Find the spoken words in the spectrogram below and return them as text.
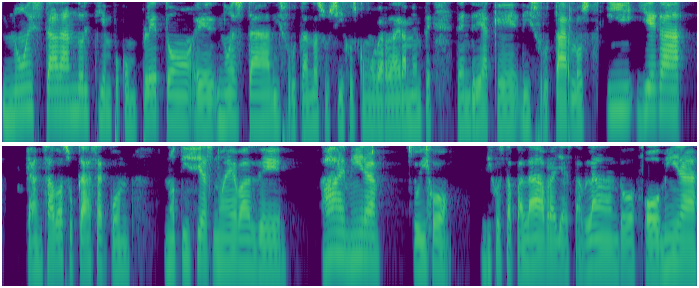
no está dando el tiempo completo, eh, no está disfrutando a sus hijos como verdaderamente tendría que disfrutarlos y llega cansado a su casa con noticias nuevas de, ay, mira, tu hijo dijo esta palabra, ya está hablando, o mira,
